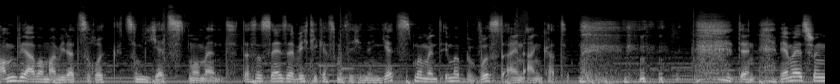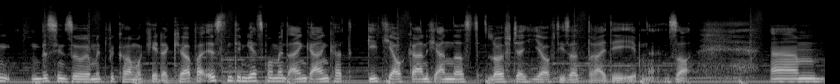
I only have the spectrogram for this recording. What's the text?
Kommen wir aber mal wieder zurück zum Jetzt-Moment. Das ist sehr, sehr wichtig, dass man sich in den Jetzt-Moment immer bewusst einankert. Denn wir haben jetzt schon ein bisschen so mitbekommen, okay, der Körper ist in dem Jetzt-Moment eingeankert, geht hier auch gar nicht anders, läuft ja hier auf dieser 3D-Ebene. So. Ähm,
